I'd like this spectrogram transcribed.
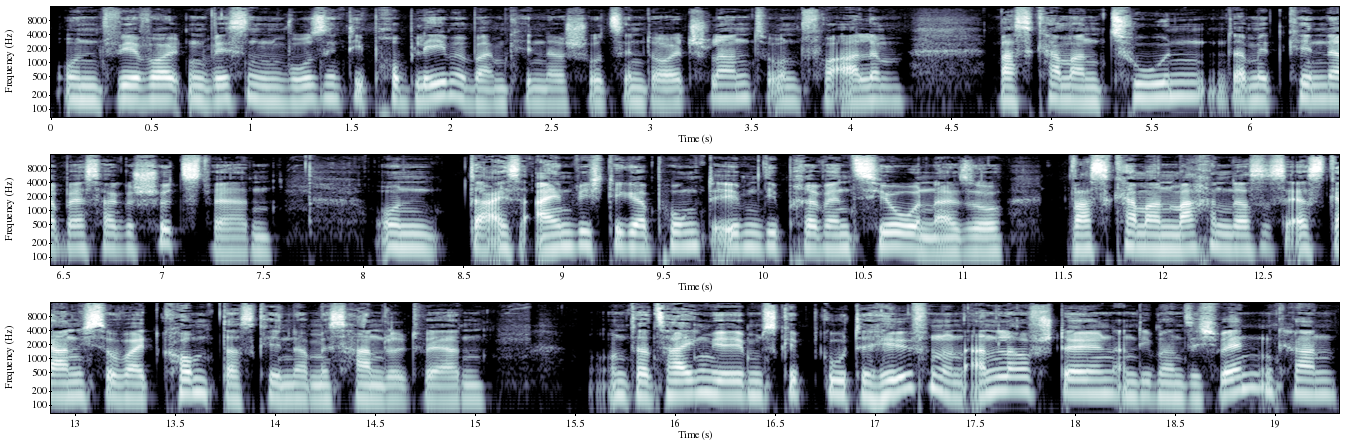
Und wir wollten wissen, wo sind die Probleme beim Kinderschutz in Deutschland und vor allem, was kann man tun, damit Kinder besser geschützt werden. Und da ist ein wichtiger Punkt eben die Prävention. Also was kann man machen, dass es erst gar nicht so weit kommt, dass Kinder misshandelt werden. Und da zeigen wir eben, es gibt gute Hilfen und Anlaufstellen, an die man sich wenden kann.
